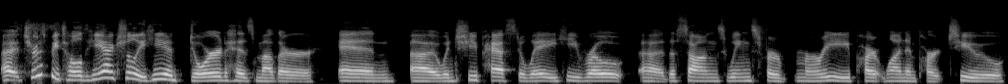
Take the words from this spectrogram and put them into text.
Uh, truth be told, he actually he adored his mother, and uh, when she passed away, he wrote uh, the songs "Wings for Marie" Part One and Part Two,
